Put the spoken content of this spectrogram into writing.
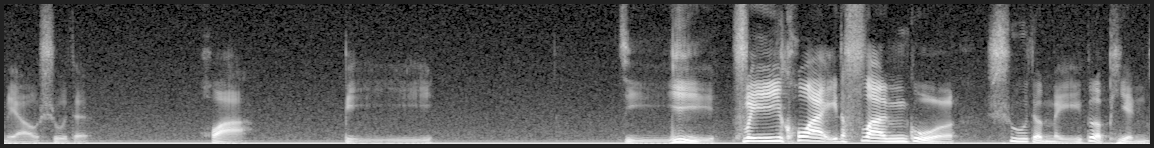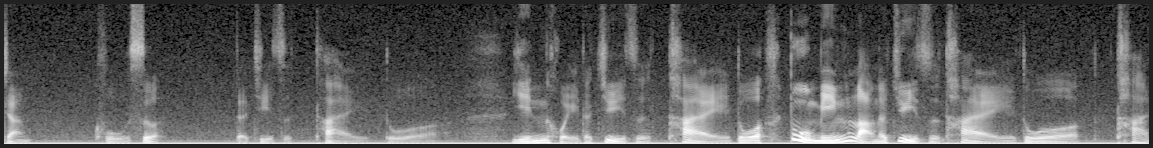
描述的画。笔，记忆飞快地翻过书的每一个篇章，苦涩的句子太多，隐晦的句子太多，不明朗的句子太多，叹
